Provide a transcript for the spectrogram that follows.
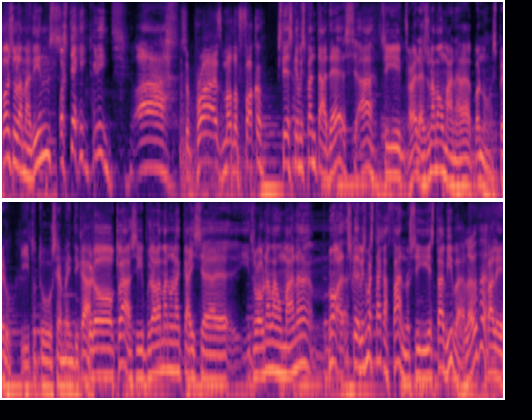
poso la mà dins. Hòstia, quin cringe! Ah! Surprise, motherfucker! Hòstia, és que m'he espantat, eh? Ah, o sigui, a veure, és una mà humana, eh? bueno, espero, i tot ho sembla indicar. Però, clar, o sigui, posar la mà en una caixa i trobar una mà humana... No, és que a més m'està agafant, o sigui, està viva. Hello there. Vale,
